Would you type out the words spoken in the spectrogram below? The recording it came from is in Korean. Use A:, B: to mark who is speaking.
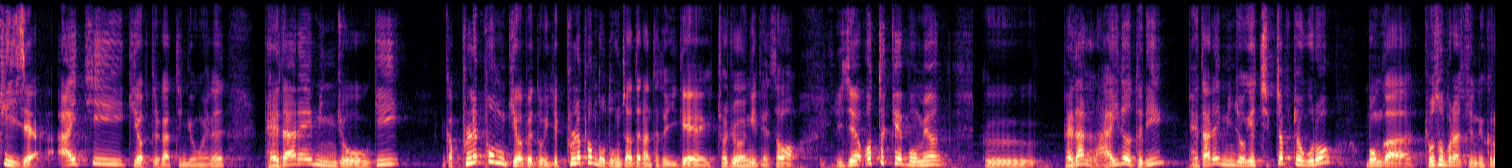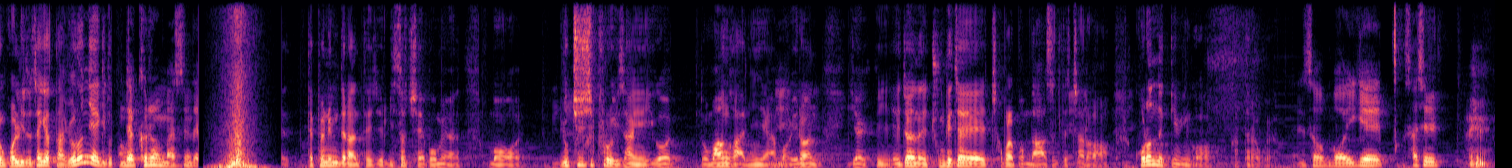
A: 특히 이제 IT 기업들 같은 경우에는 배달의 민족이 그러니까 플랫폼 기업에도 이게 플랫폼 노동자들한테도 이게 적용이 돼서 이제 어떻게 보면 그 배달 라이더들이 배달의 민족에 직접적으로 뭔가 교섭을 할 수 있는 그런 권리도 생겼다. 이런 얘기도
B: 근데 그런 말씀인데
A: 대표님들한테 이제 리서치 해보면 뭐 60, 70% 이상이 이거 너무한 거 아니냐 뭐 이런 예- 예전에 중대재해처벌법 나왔을 때처럼 그런 느낌인 것 같더라고요.
B: 그래서 뭐 이게 사실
